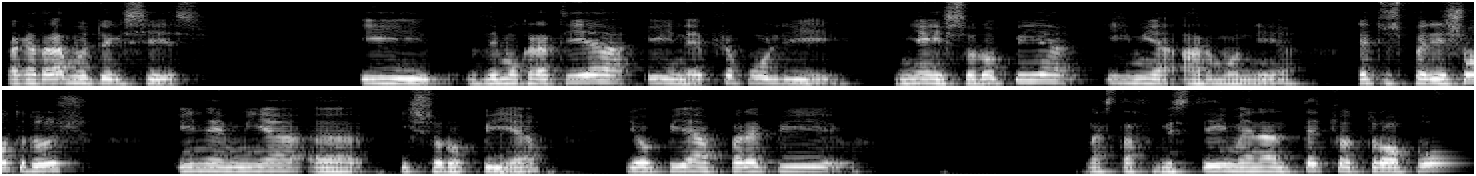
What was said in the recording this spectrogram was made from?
Να καταλάβουμε το εξής. Η δημοκρατία είναι πιο πολύ μια ισορροπία ή μια αρμονία. Για τους περισσότερους είναι μια ε, ισορροπία η οποία πρέπει να σταθμιστεί με έναν τέτοιο τρόπο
